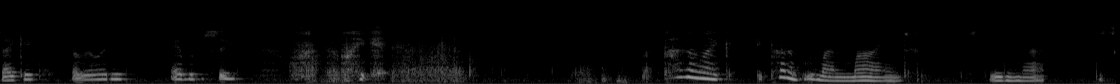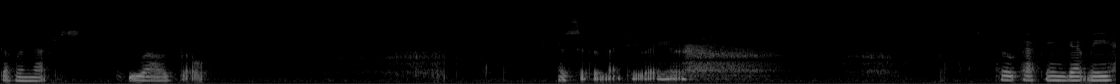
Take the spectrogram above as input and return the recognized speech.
psychic ability able to see? like, that's kind of like, it kind of blew my mind just reading that, discovering that just few hours ago. I'm sipping my tea right here. A little caffeine to get me.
